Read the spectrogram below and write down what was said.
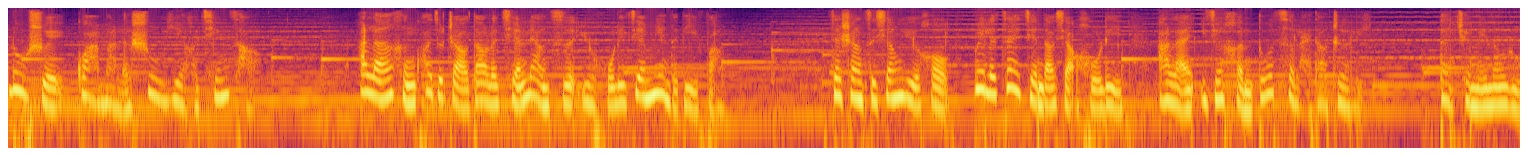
露水挂满了树叶和青草。阿兰很快就找到了前两次与狐狸见面的地方。在上次相遇后，为了再见到小狐狸，阿兰已经很多次来到这里，但却没能如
